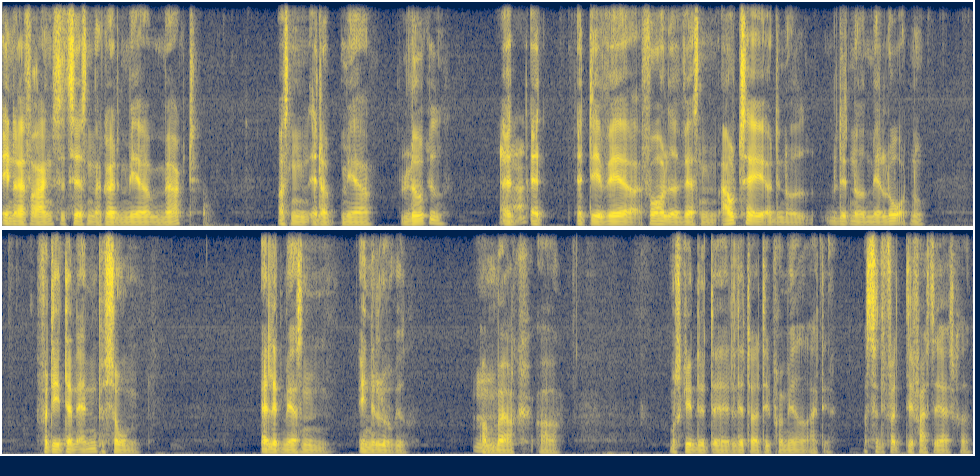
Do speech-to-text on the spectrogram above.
en reference til sådan at gøre det mere mørkt, og sådan, eller mere lukket, Ja. at, at, at det er ved at, forholdet er ved at sådan aftage, og det er noget, lidt noget mere lort nu. Fordi den anden person er lidt mere sådan indelukket mm. og mørk, og måske lidt uh, lettere deprimeret -agtigt. Og så er det, det er faktisk det, jeg har skrevet.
